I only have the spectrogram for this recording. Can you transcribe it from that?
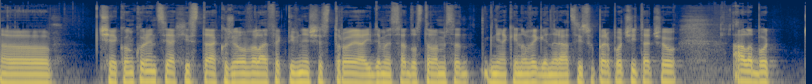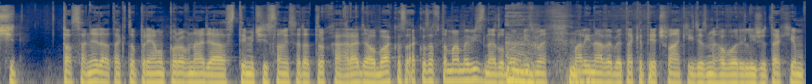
uh, či je konkurencia chystá akože oveľa efektívnejšie stroje a ideme sa, dostávame sa k nejakej novej generácii superpočítačov, alebo či to sa nedá takto priamo porovnať a s tými číslami sa dá trocha hrať, alebo ako, ako sa v tom máme vyznať, lebo my sme mali na webe také tie články, kde sme hovorili, že Tachium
